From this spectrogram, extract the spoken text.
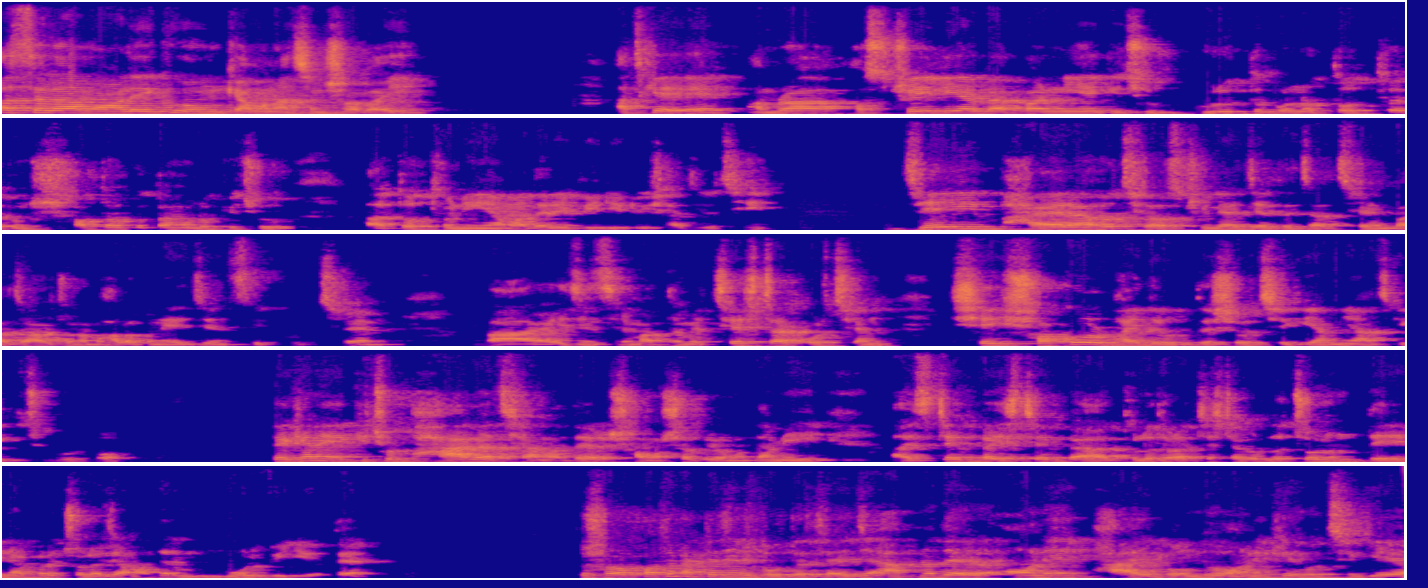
আসসালামু আলাইকুম, কেমন আছেন সবাই? আজকে আমরা অস্ট্রেলিয়ার ব্যাপার নিয়ে কিছু গুরুত্বপূর্ণ তথ্য এবং সতর্কতামূলক কিছু তথ্য নিয়ে আমাদের এই ভিডিওটি সাজিয়েছি। যেই ভাইয়েরা হচ্ছে অস্ট্রেলিয়া যেতে চাচ্ছেন বা যাওয়ার জন্য ভালো কোনো এজেন্সি খুঁজছেন বা এজেন্সির মাধ্যমে চেষ্টা করছেন, সেই সকল ভাইদের উদ্দেশ্য হচ্ছে কি আমি আজকে কিছু বলব। এখানে কিছু ভাগ আছে আমাদের সমস্যাগুলোর মধ্যে। আমি স্টেপ বাই স্টেপ তুলে ধরার চেষ্টা করব। চলুন, দেরি না করে চলে যাই আমাদের মূল ভিডিওতে তো সর্বপ্রথম একটা জিনিস বলতে চাই যে, আপনাদের অনেক ভাই, বন্ধু অনেকে হচ্ছে গিয়ে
